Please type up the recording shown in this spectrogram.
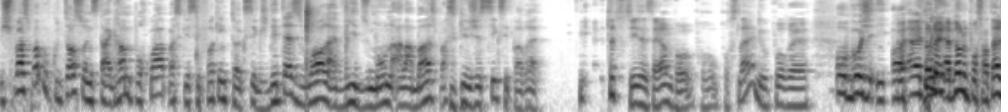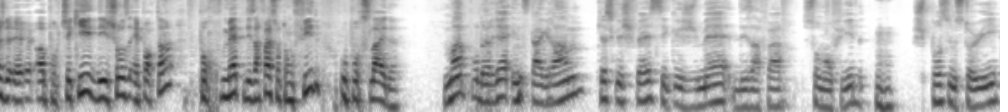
Je passe pas beaucoup de temps sur Instagram. Pourquoi? Parce que c'est fucking toxique. Je déteste voir la vie du monde à la base parce que je sais que c'est pas vrai. Toi, tu utilises Instagram pour, pour, pour slide ou pour... Euh... Oh, beau, j'ai... oh, Euh, le, pourcentage de, euh, ah, pour checker des choses importantes, pour mettre des affaires sur ton feed ou pour slide? Moi, pour de vrai, Instagram, qu'est-ce que je fais? C'est que je mets des affaires sur mon feed. Mhm. Je poste une story.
